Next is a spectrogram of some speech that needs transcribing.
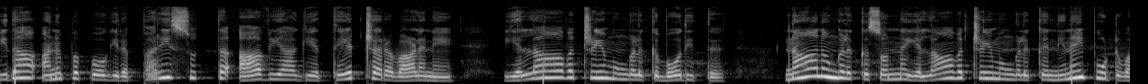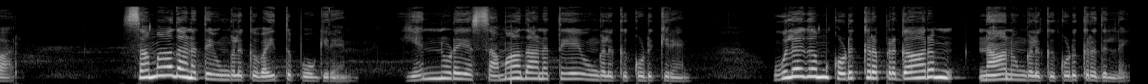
பிதா அனுப்பப் போகிற பரிசுத்த ஆவியாகிய தேற்றரவாளனே எல்லாவற்றையும் உங்களுக்கு போதித்து நான் உங்களுக்கு சொன்ன எல்லாவற்றையும் உங்களுக்கு நினைப்பூட்டுவார். சமாதானத்தை உங்களுக்கு வைத்து போகிறேன். என்னுடைய சமாதானத்தையே உங்களுக்கு கொடுக்கிறேன். உலகம் கொடுக்கிற பிரகாரம் நான் உங்களுக்கு கொடுக்கிறதில்லை.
